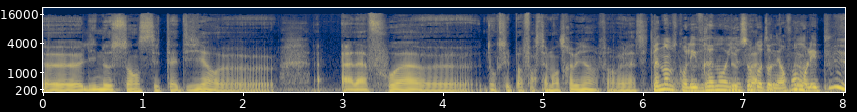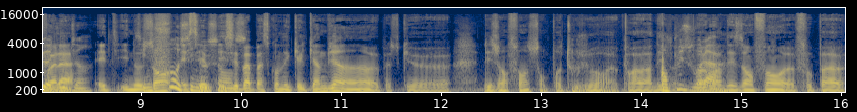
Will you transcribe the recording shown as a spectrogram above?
Euh, l'innocence, c'est-à-dire euh, à la fois, euh, donc c'est pas forcément très bien. Enfin voilà. Mais non, parce qu'on est vraiment innocent pas- quand on est enfant, de- on l'est plus voilà, adulte. hein. être innocent. fausse et c'est- et innocence. c'est pas parce qu'on est quelqu'un de bien, hein, parce que euh, les enfants sont pas toujours euh, pour avoir des En plus, pour voilà. avoir des enfants, euh, faut pas.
